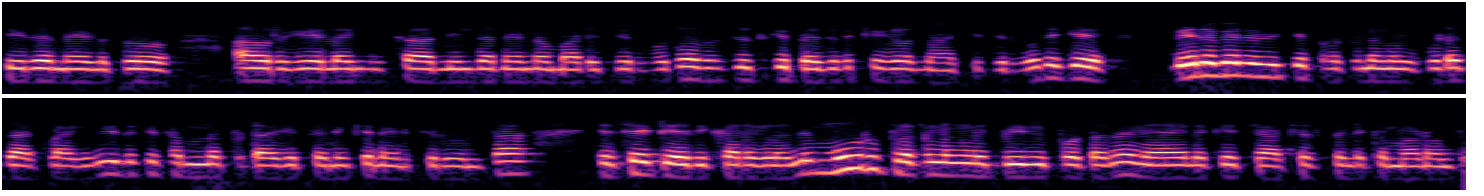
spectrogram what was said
ಸೀರೆಯನ್ನು ಎಳೆದು ಅವರಿಗೆ ಲೈಂಗಿಕ ನಿಂದನೆಯನ್ನ ಮಾಡಿದ್ದಿರ್ಬೋದು, ಅದ್ರ ಜೊತೆಗೆ ಬೆದರಿಕೆಗಳನ್ನ ಹಾಕಿದ್ದಿರ್ಬೋದು, ಹೀಗೆ ಬೇರೆ ಬೇರೆ ರೀತಿಯ ಪ್ರಕರಣಗಳು ಕೂಡ ದಾಖಲಾಗಿದ್ವು. ಇದಕ್ಕೆ ಸಂಬಂಧಪಟ್ಟ ಹಾಗೆ ತನಿಖೆ ನಡೆಸಿರುವಂತ ಎಸ್ ಐ ಅಧಿಕಾರಿಗಳಲ್ಲಿ ಮೂರು ಪ್ರಕರಣಗಳಿಗೆ ಬಿ ರಿಪೋರ್ಟ್ ಅನ್ನ ನ್ಯಾಯಾಲಯಕ್ಕೆ ಚಾರ್ಜ್ ಶೀಟ್ ಸಲ್ಲಿಕೆ ಮಾಡುವಂತ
